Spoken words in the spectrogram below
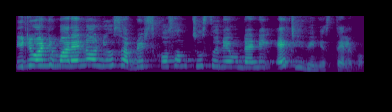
ఇటువంటి మరెన్నో న్యూస్ అప్డేట్స్ కోసం చూస్తూనే ఉండండి. ATV news Telugu.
